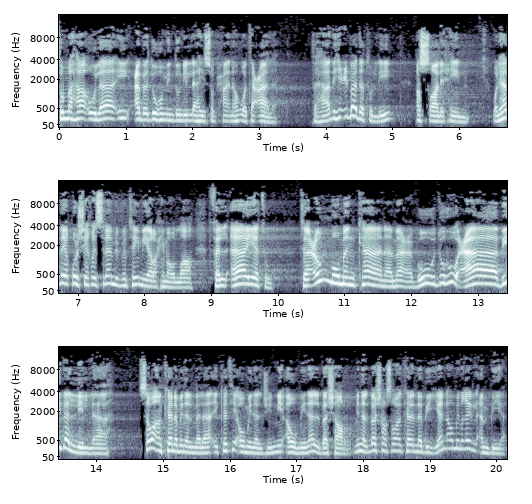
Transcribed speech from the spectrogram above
ثم هؤلاء عبدوه من دون الله سبحانه وتعالى. فهذه عبادة للصالحين ولهذا يقول شيخ الإسلام ابن تيمية رحمه الله فالآية تعم من كان معبوده عابدا لله سواء كان من الملائكة أو من الجن أو من البشر. من البشر سواء كان نبيا أو من غير الأنبياء.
